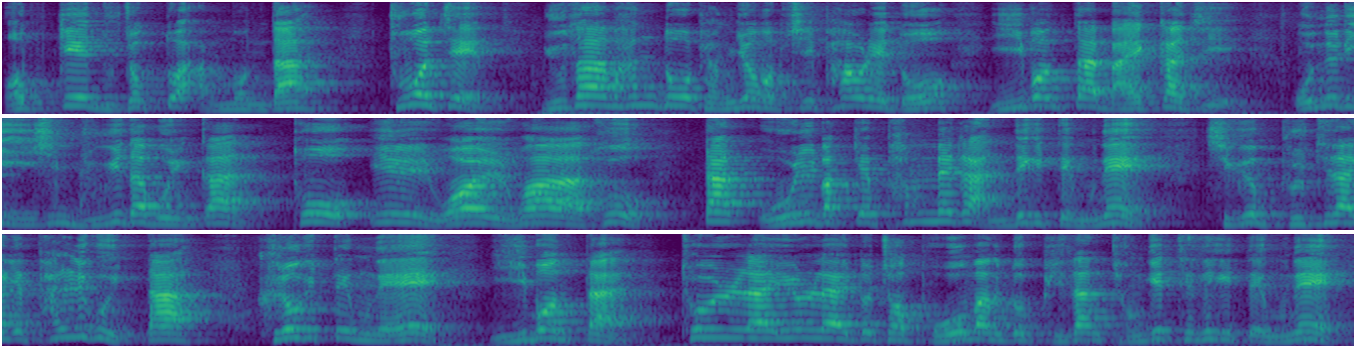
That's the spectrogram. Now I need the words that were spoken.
업계 누적도 안 본다. 두 번째, 유사함 한도 변경 없이 파월에도 이번 달 말까지 오늘이 26이다 보니까 토, 일, 월, 화, 수 딱 5일밖에 판매가 안 되기 때문에 지금 불티나게 팔리고 있다. 그러기 때문에 이번 달 토요일날 일요일날도 저 보호망도 비상 경계태세이기 때문에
